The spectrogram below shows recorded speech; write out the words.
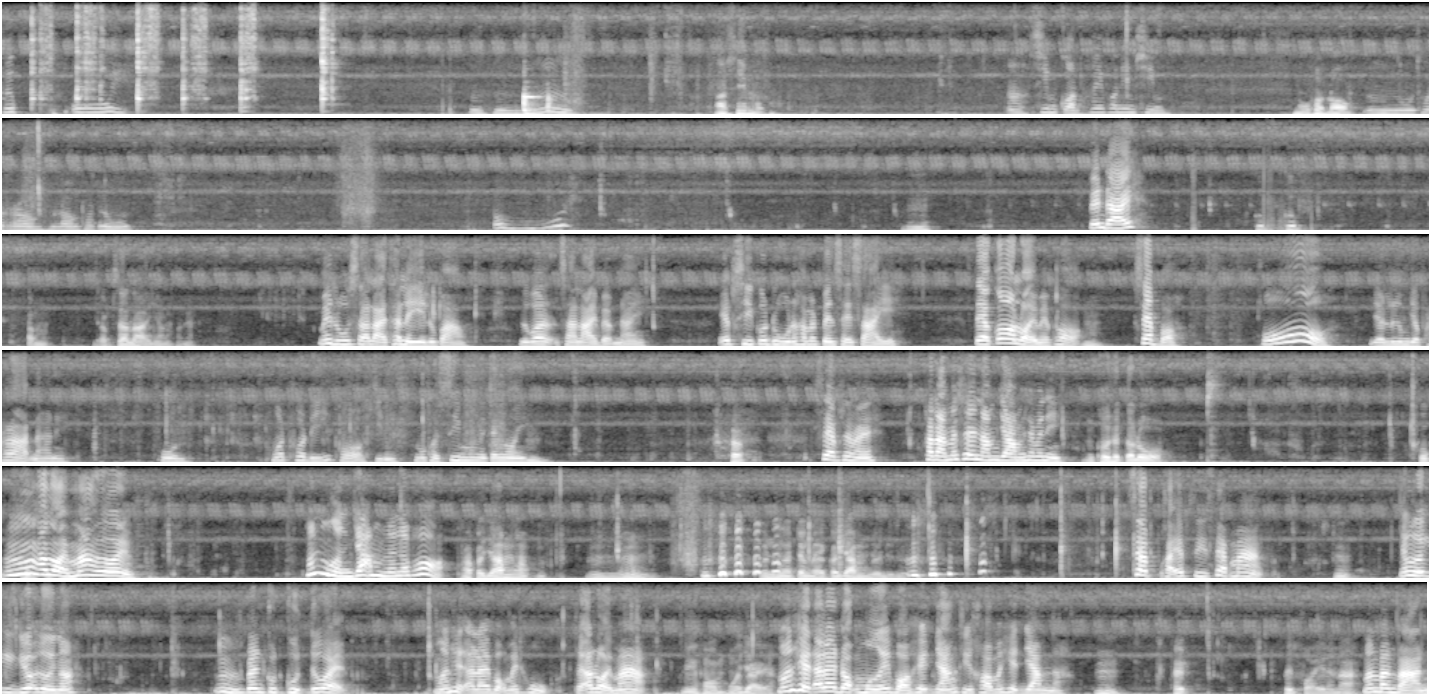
ฮึบอุ้ยอื้อหือเอาซิมหมดอะชิมก่อนให้พ่อนิ่มชิม หนูทดลอง อืมหนูทดลอง ลองทดหนู โอ้ยเป็นไดกึบกึบยำยำสลายยังเนี่ยไม่รู้สาหร่ายทะเลหรือเปล่า หรือว่าสาหร่ายแบบไหน FC ก็ดูนะคะ มันเป็นใส ๆ แต่ก็อร่อยไหมพ่อ อืม แซ่บบ่โอ้ อย่าลืมอย่าพลาดนะคะนี่พูนหมดพอดีพอกินมันขอยซิมมึงในอยจังหน่อยอืมครับแซ่บใช่ไหมขนาดไม่ใช่น้ำยำใช่ไหมนี่มันคือเฮดตาโลกรุบอืมอร่อยมากเลย มันเหมือนยำเลยนะพ่อเอาก็ย้ำครับอืมมันเหมือนจังไหนก็ย้ำอยู่นี่แซ่บค่ะ FC แซ่บมาก อืม ยังเหลืออีกเยอะเลยนะ อืม เป็นกุดๆด้วย เหมือนเห็ดอะไรบอกไม่ถูก แต่อร่อยมาก มีหอมหัวใหญ่อะเหมือนเห็ดอะไรดอกเหมยบอกเห็ดหยังที่เขาไม่เห็ดยำนะอืมเฮ็ดเป็นฝอยน่ะนะมันบาน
